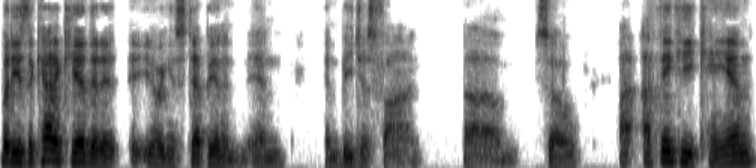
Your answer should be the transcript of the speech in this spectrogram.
but he's the kind of kid that it you know he can step in and and and be just fine. Um, so I, I, think he can.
